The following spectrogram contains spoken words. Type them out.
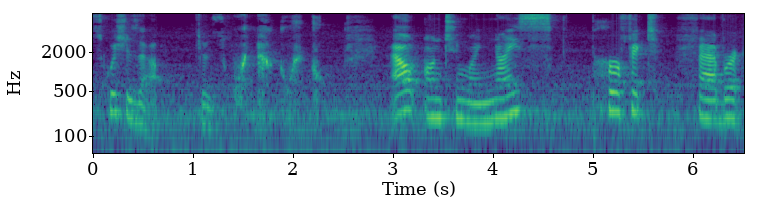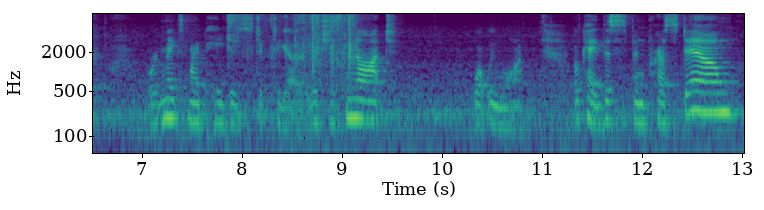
Squishes out. Goes out onto my nice, perfect fabric, or it makes my pages stick together, which is not what we want. Okay, this has been pressed down.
